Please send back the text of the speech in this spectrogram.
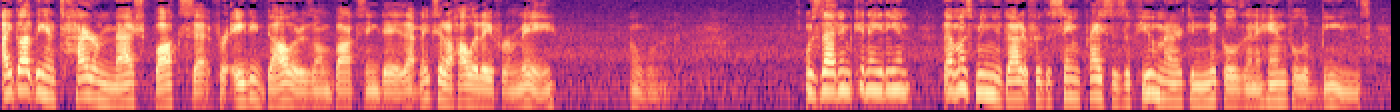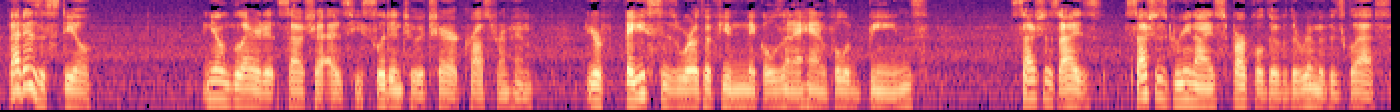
I got the entire MASH box set for $80 on Boxing Day. That makes it a holiday for me. A word. Was that in Canadian? That must mean you got it for the same price as a few American nickels and a handful of beans. That is a steal. Neil glared at Sasha as he slid into a chair across from him. Your face is worth a few nickels and a handful of beans. Sasha's eyes, Sasha's green eyes sparkled over the rim of his glass.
